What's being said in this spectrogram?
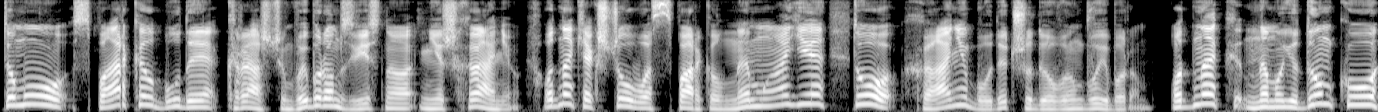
Тому Спаркл буде кращим вибором, звісно, ніж Ханю. Однак, якщо у вас Спаркл немає, то Ханю буде чудовим вибором. Однак, на мою думку,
